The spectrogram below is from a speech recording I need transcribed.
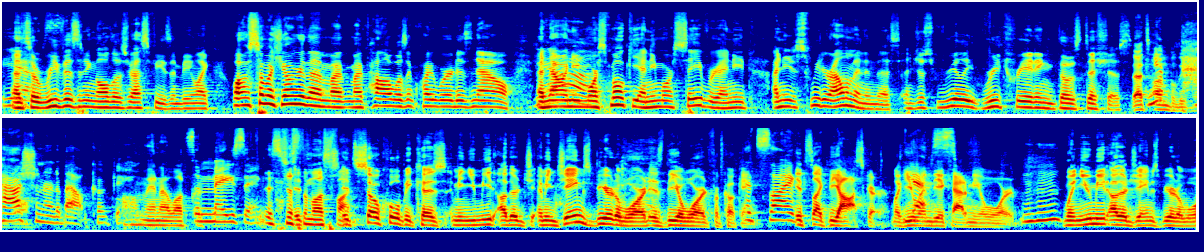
And so revisiting all those recipes and being like, well, I was so much younger then. My, my palate wasn't quite where it is now. And now I need more smoky. I need more savory. I need, I need a sweeter element in this. And just really recreating those dishes. That's You're unbelievable. passionate about cooking. oh, man, I love it's cooking. amazing. It's just the most fun. It's so cool because I mean, you meet other. I mean, James Beard Award is the award for cooking. It's like- it's like the Oscar, like you win the Academy Award. Mm-hmm. When you meet other James Beard Award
